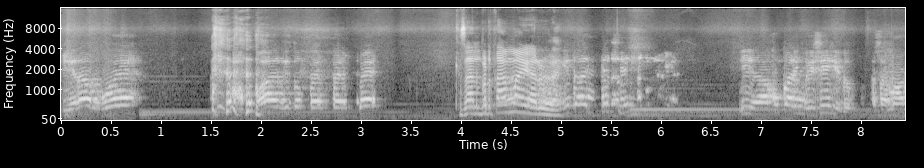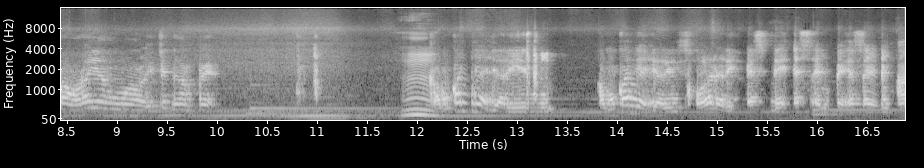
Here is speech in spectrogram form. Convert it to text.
kira gue apa gitu p p p Kesan pertama ya, Rul. nah, gitu aja sih. Iya aku paling risih gitu sama orang-orang yang chat dengan p Hmm. kamu kan diajarin kamu kan diajarin sekolah dari SD SMP SMA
